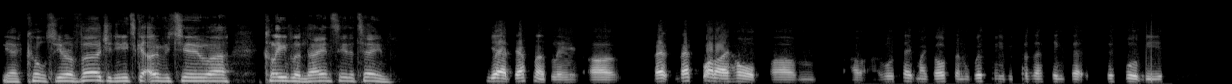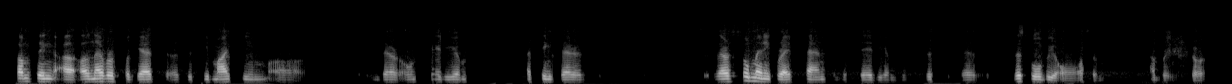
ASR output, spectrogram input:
Yeah, cool. So you're a virgin. You need to get over to uh, Cleveland, eh, and see the team. Yeah, definitely. Uh, that that's what I hope. Um, I, I will take my girlfriend with me because I think that this will be something I'll never forget uh, to see my team uh, in their own stadium. I think there's there are so many great fans in the stadium. This this, this will be awesome. I'm pretty sure.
